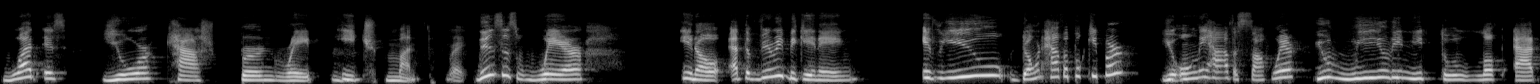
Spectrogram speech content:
what is your cash burn rate mm-hmm. each month. Right. This is where you know, at the very beginning, if you don't have a bookkeeper, you mm-hmm. only have a software, you really need to look at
